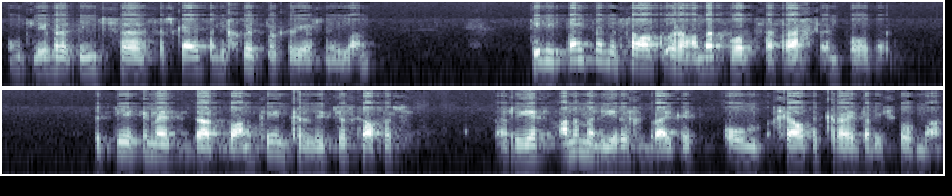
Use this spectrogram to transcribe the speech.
ons lewer diens vir verskeie van die groot prokureurs in die land. Teen die tyd dat 'n saak oorhandig word vir regsinvordering, beteken dit dat banke en kredietverskaffers reeds ander maniere gebruik het om geld te kry by die skuldmas.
